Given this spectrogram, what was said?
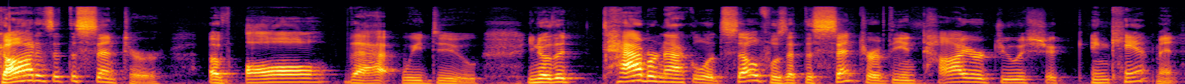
God is at the center of all that we do. You know, the tabernacle itself was at the center of the entire Jewish encampment.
